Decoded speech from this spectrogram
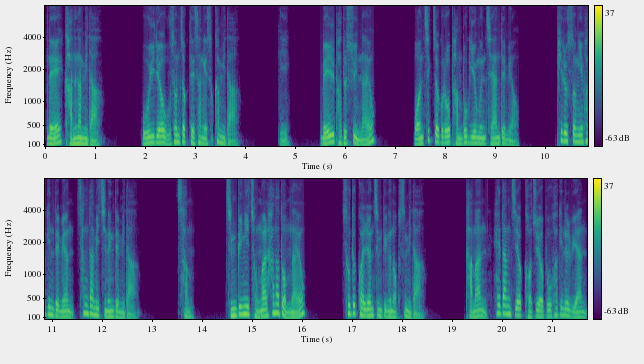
네, 가능합니다. 오히려 우선적 대상에 속합니다. 2. 매일 받을 수 있나요? 원칙적으로 반복 이용은 제한되며 필요성이 확인되면 상담이 진행됩니다. 3. 증빙이 정말 하나도 없나요? 소득 관련 증빙은 없습니다. 다만 해당 지역 거주 여부 확인을 위한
